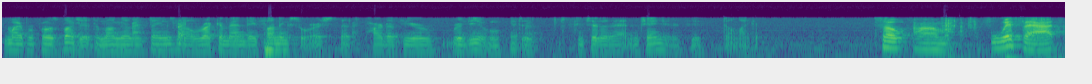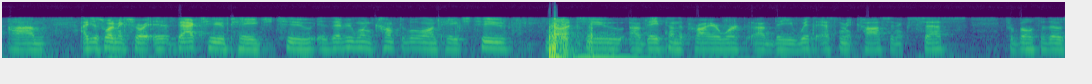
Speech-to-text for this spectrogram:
my proposed budget. Among other Right, things, right. I'll recommend a funding source that's part of your review, Yeah. to consider that and change it if you don't like it. So, um, with that, um, I just wanna make sure, uh, back to page two, is everyone comfortable on page two not to, uh, based on the prior work, um, the with estimate costs in excess for both of those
